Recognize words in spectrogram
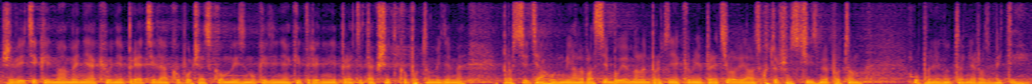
že viete, keď máme nejakého nepriateľa ako počas komunizmu, keď je nejaký triedny nepriateľ, tak všetko potom ideme proste ťahuňmi. Ale vlastne bojujeme len proti nejakému nepriateľovi, ale v skutočnosti sme potom úplne vnútorne rozbití.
